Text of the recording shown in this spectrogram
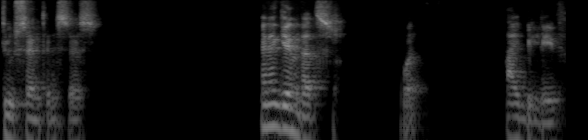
two sentences. And again, that's what I believe.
